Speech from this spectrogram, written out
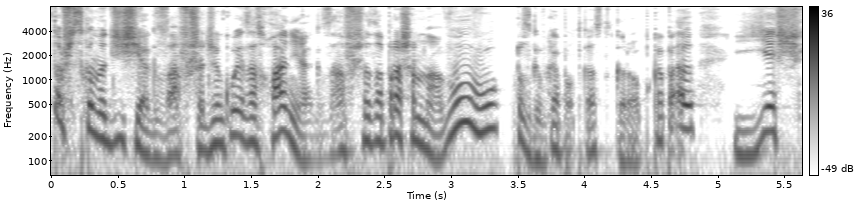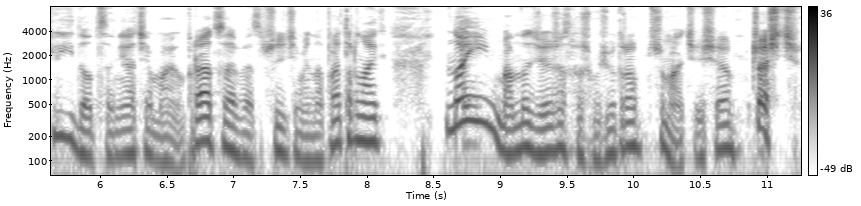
To wszystko na dziś, jak zawsze. Dziękuję za słuchanie. Jak zawsze zapraszam na www.rozgrywkapodcast.pl Jeśli doceniacie moją pracę, wesprzyjcie mnie na Patronite. No i mam nadzieję, że słyszymy się jutro. Trzymajcie się. Cześć!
